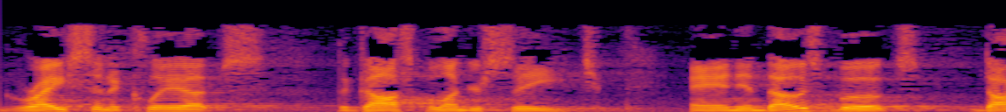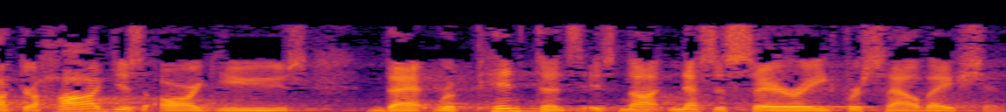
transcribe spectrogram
Grace in Eclipse, The Gospel Under Siege. And in those books, Dr. Hodges argues that repentance is not necessary for salvation.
